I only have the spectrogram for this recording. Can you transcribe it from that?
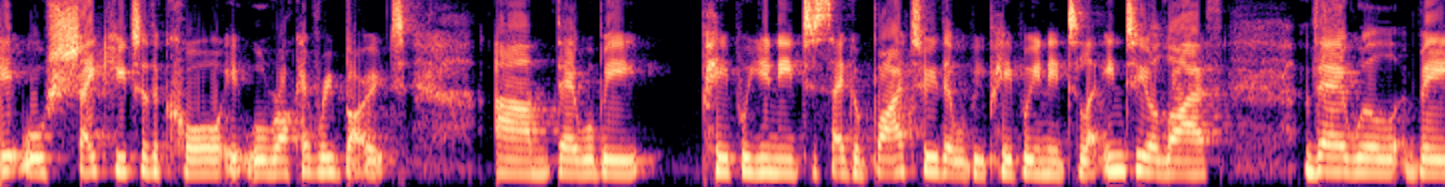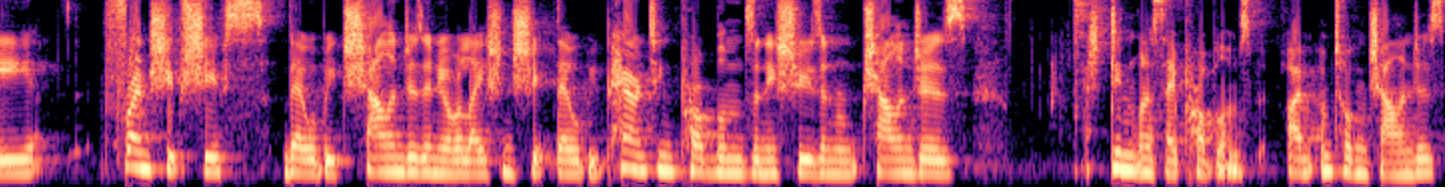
It will shake you to the core, it will rock every boat. Um, there will be people you need to say goodbye to, there will be people you need to let into your life. There will be friendship shifts, there will be challenges in your relationship, there will be parenting problems and issues and challenges. I didn't want to say problems, but I'm, I'm talking challenges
